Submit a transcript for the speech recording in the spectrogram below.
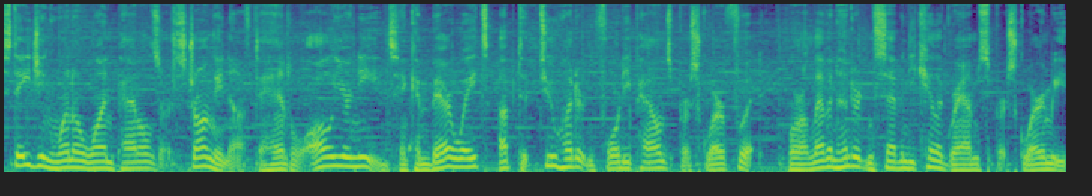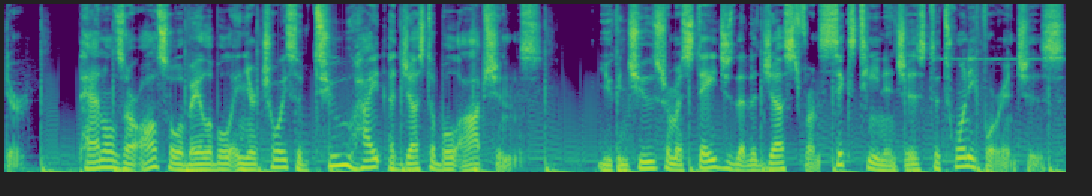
Staging 101 panels are strong enough to handle all your needs and can bear weights up to 240 pounds per square foot or 1170 kilograms per square meter. Panels are also available in your choice of two height adjustable options. You can choose from a stage that adjusts from 16 inches to 24 inches,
